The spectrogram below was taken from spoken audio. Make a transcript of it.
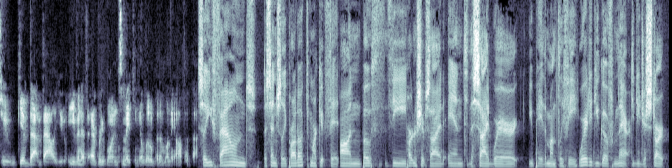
to give that value, even if everyone's making a little bit of money off of that. So you found essentially product market fit on both the partnership side and the side where you pay the monthly fee. Where did you go from there? Did you just start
